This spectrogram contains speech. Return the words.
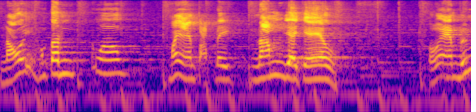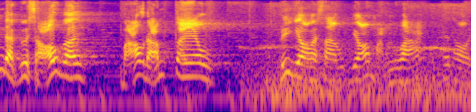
Nói không tin, đúng không? Mấy em tập đi 5 giờ chiều. Tụi em đứng ra cửa sổ coi, bảo đảm treo. Lý do là sao? Gió mạnh quá, thế thôi.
